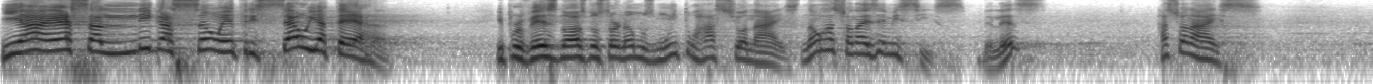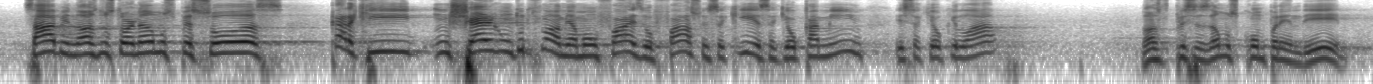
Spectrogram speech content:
e há essa ligação entre céu e a terra, e por vezes nós nos tornamos muito racionais, não racionais MCs, beleza? Racionais. Sabe, nós nos tornamos pessoas, cara, que enxergam tudo e falam, ah, minha mão faz, eu faço, isso aqui, esse aqui é o caminho, esse aqui é o que lá. Nós precisamos compreender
